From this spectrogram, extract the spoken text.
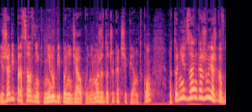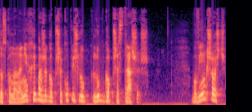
jeżeli pracownik nie lubi poniedziałku, nie może doczekać się piątku, no to nie zaangażujesz go w doskonalenie, chyba że go przekupisz lub, lub go przestraszysz. Bo większość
